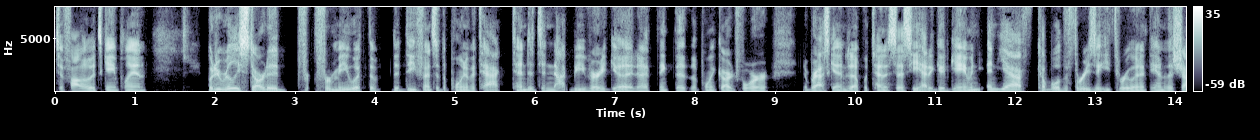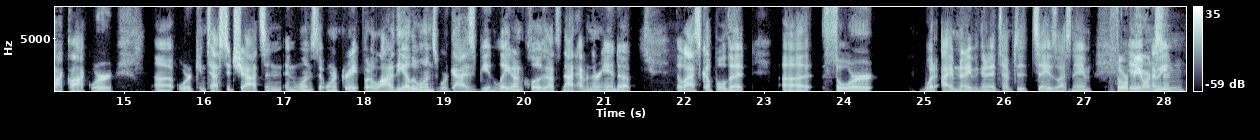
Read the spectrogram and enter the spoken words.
to follow its game plan. But it really started for, for me with the the defense at the point of attack tended to not be very good. I think that the point guard for Nebraska ended up with 10 assists. He had a good game. And, and yeah, a couple of the threes that he threw in at the end of the shot clock were uh, were contested shots and, and ones that weren't great. But a lot of the other ones were guys being late on closeouts, not having their hand up. The last couple that uh, Thor, what I'm not even going to attempt to say his last name. Thor Yeah, I mean,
